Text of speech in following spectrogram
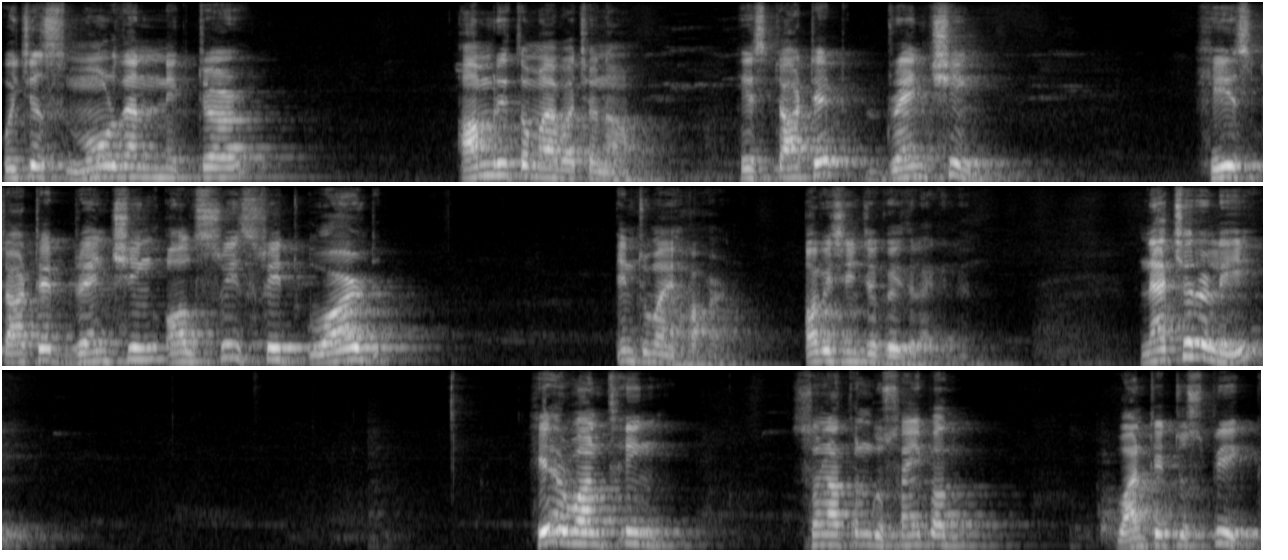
which is more than nectar, Amritamaya Vachana. He started drenching he started drenching all sweet, sweet word into my heart. Abhisincha. Naturally, here one thing Sanatana Goswami wanted to speak,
